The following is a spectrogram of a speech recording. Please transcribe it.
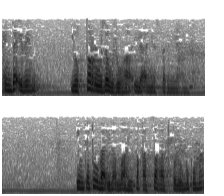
عندئذ يضطر زوجها إلى أن يستغني عنه. إن تتوبا إلى الله فقد صغت قلوبكما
